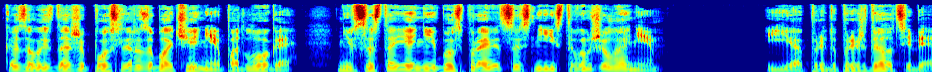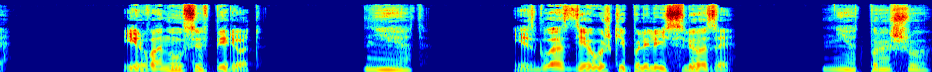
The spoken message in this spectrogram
Казалось, даже после разоблачения подлога не в состоянии был справиться с неистовым желанием. «Я предупреждал тебя». И рванулся вперед. «Нет». Из глаз девушки полились слезы. «Нет, прошу».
